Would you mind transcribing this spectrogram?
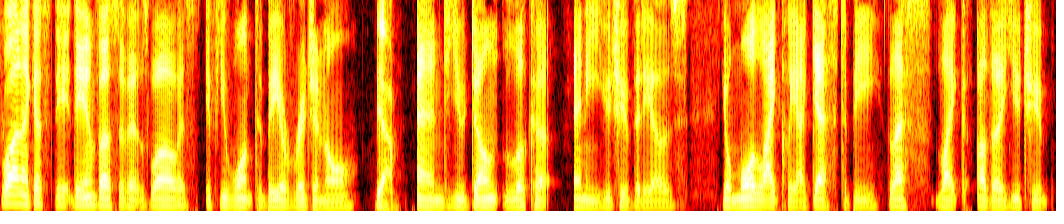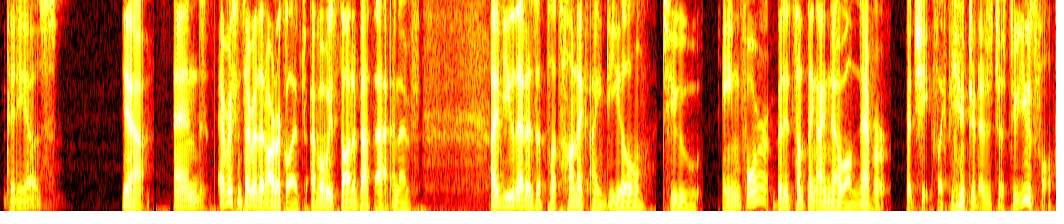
Well, and I guess the the inverse of it as well is if you want to be original Yeah. and you don't look at any YouTube videos, you're more likely, I guess, to be less like other YouTube videos. Yeah. And ever since I read that article, I've I've always thought about that, and I've I view that as a platonic ideal to aim for, but it's something I know I'll never achieve. Like the internet is just too useful.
